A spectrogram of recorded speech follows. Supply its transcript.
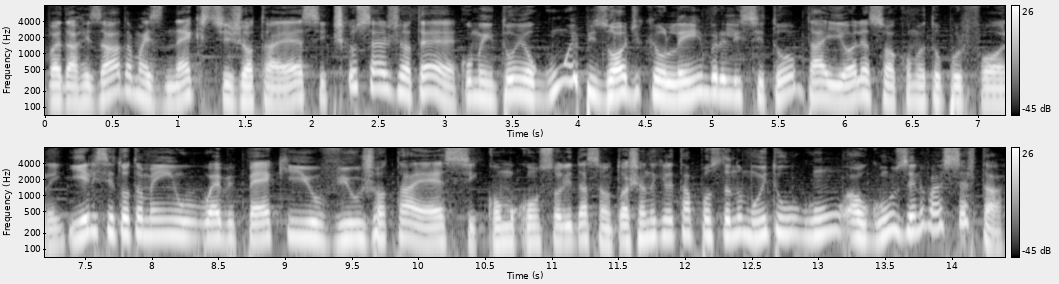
vai dar risada, mas Next.js, acho que o Sérgio até comentou em algum episódio que eu lembro, ele citou. Tá aí, olha só como eu tô por fora, hein? E ele citou também o Webpack e o Vue.js como consolidação. Tô achando que ele tá apostando muito, algum, alguns ele vai acertar.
